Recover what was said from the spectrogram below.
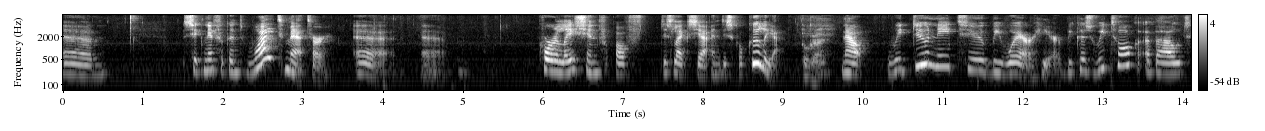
um, significant white matter uh, uh, correlation of dyslexia and dyscalculia. Okay. Now, we do need to beware here because we talk about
